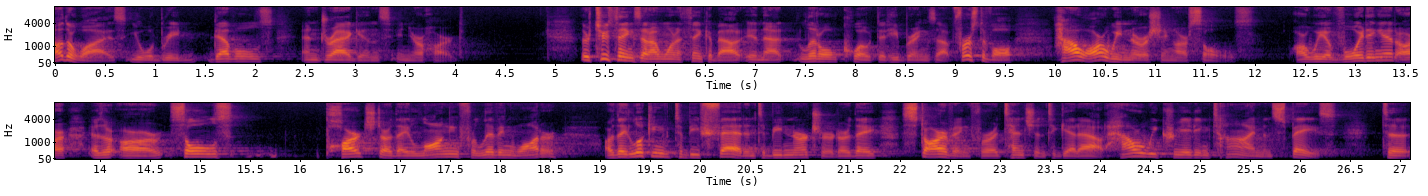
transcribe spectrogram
Otherwise, you will breed devils and dragons in your heart. There are two things that I want to think about in that little quote that he brings up. First of all, how are we nourishing our souls? Are we avoiding it? Are, are our souls parched? Are they longing for living water? Are they looking to be fed and to be nurtured? Are they starving for attention to get out? How are we creating time and space to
